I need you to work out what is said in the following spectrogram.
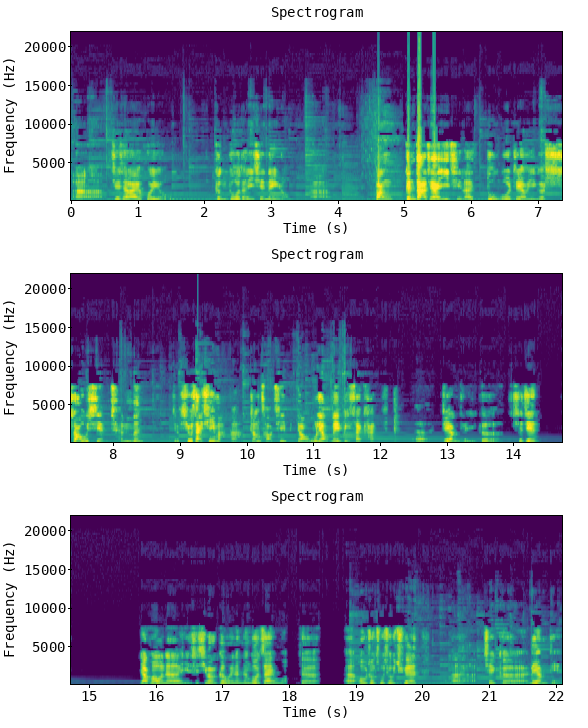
啊，接下来会有更多的一些内容。啊，帮跟大家一起来度过这样一个稍显沉闷，就休赛期嘛啊，长草期比较无聊，没比赛看，呃，这样的一个时间。然后呢，也是希望各位呢能够在我们的呃欧洲足球圈，呃这个亮点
